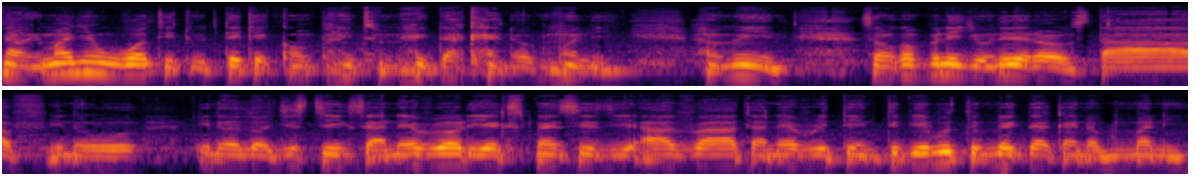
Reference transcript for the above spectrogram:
Now, imagine what it would take a company to make that kind of money. I mean, some company you need a lot of staff, you know, you know, logistics and every all the expenses, the advert and everything to be able to make that kind of money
